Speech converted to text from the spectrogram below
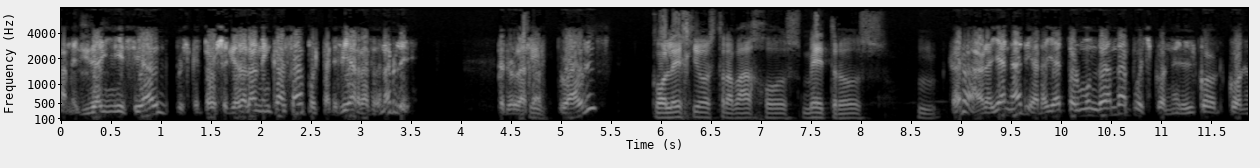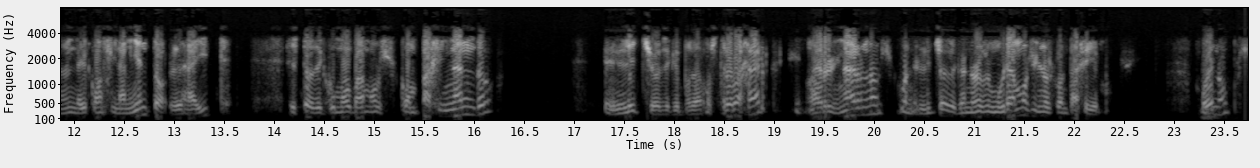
La medida inicial, pues que todos se quedaran en casa, pues parecía razonable. Pero las actuales... Colegios, trabajos, metros, Mm. Claro, ahora ya nadie, ahora ya todo el mundo anda pues con el, con, el confinamiento light, esto de cómo vamos compaginando el hecho de que podamos trabajar y no arruinarnos con el hecho de que no nos muramos y nos contagiemos. Bueno, pues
